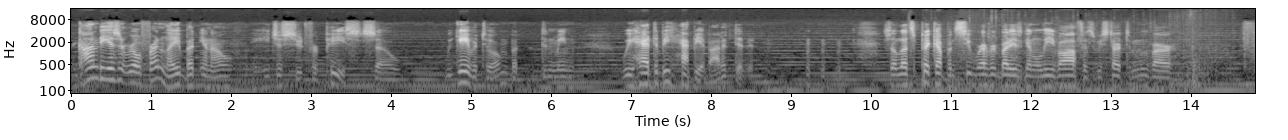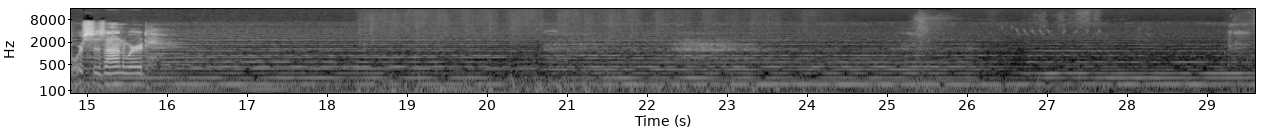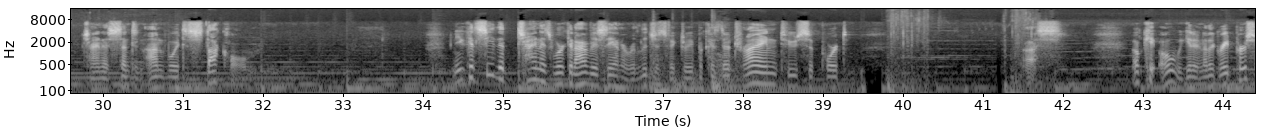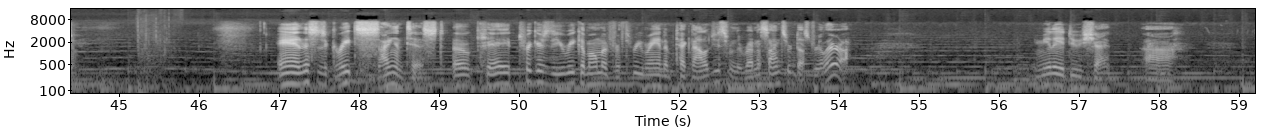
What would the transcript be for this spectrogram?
Gandhi isn't real friendly, but you know, he just sued for peace. So we gave it to him, but didn't mean we had to be happy about it, did it? so let's pick up and see where everybody's going to leave off as we start to move our forces onward. China sent an envoy to Stockholm. And you can see that China's working obviously on a religious victory because they're trying to support us. Okay, oh, we get another great person. And this is a great scientist. Okay, triggers the eureka moment for three random technologies from the Renaissance or Industrial era. Emilia du Chat, uh,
